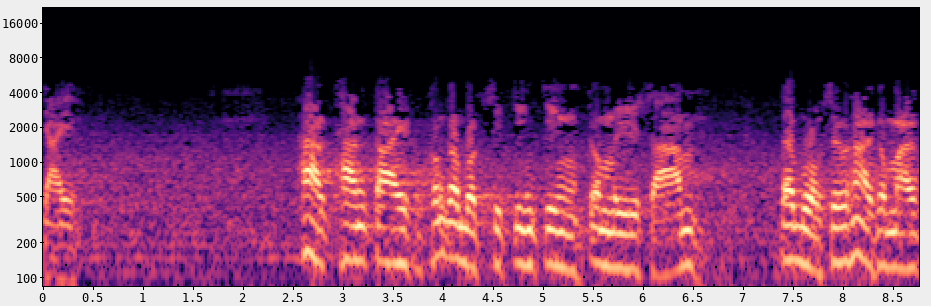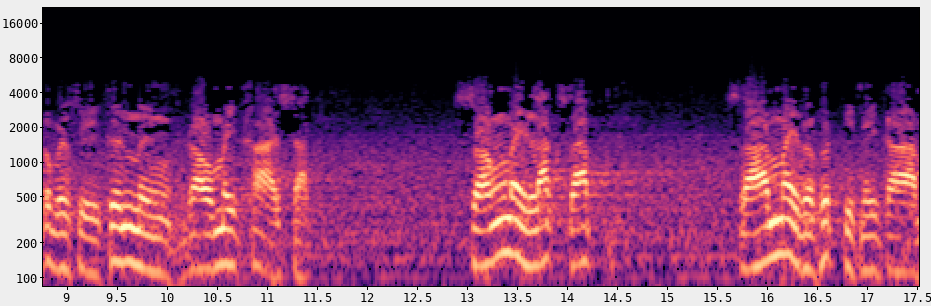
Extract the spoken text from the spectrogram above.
ใจ ภาคทางกายของกบทสิบจริง ๆ ก็มีสามแต่บวกซื้อห้าเข้ามาก็เป็นสี่ขึ้นหนึ่งเราไม่ฆ่าสัตว์ สองไม่ลักทรัพย์สามไม่ประพฤติผิดในกาม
